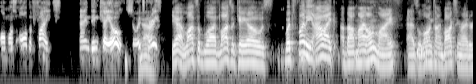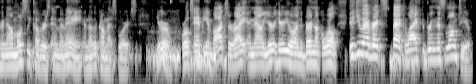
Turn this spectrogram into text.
almost all the fights end in KOs. So it's yeah. crazy. Yeah, lots of blood, lots of KOs. What's funny, I like about my own life as a longtime boxing writer who now mostly covers MMA and other combat sports. You're a world champion boxer, right? And now you're here. You are in the bare knuckle world. Did you ever expect life to bring this along to you?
